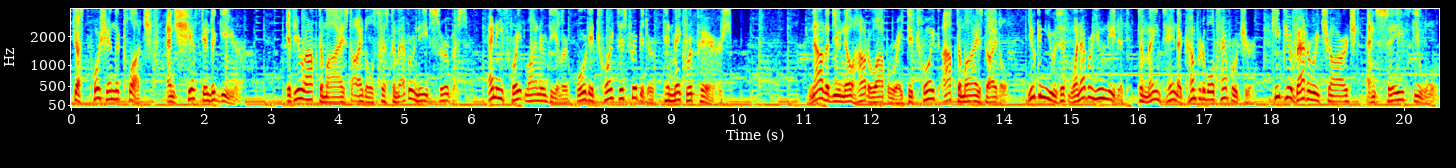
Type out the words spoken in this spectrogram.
Just push in the clutch and shift into gear. If your optimized idle system ever needs service, any Freightliner dealer or Detroit distributor can make repairs. Now that you know how to operate Detroit Optimized Idle, you can use it whenever you need it to maintain a comfortable temperature, keep your battery charged, and save fuel.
